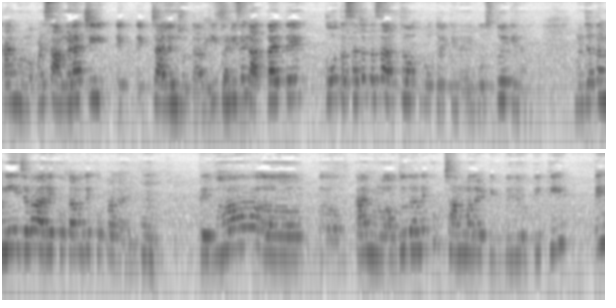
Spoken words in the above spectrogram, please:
काय म्हणू आपण सांगण्याची एक एक चॅलेंज होता की तुम्ही जे. गाताय ते तो तसाच्या तसा अर्थ होतोय की नाही पोचतोय की नाही म्हणजे आता मी जेव्हा अरे खोपामध्ये खोपा गायले. तेव्हा काय म्हणू अवधूदाने खूप छान मला एक टीप दिली होती की ते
